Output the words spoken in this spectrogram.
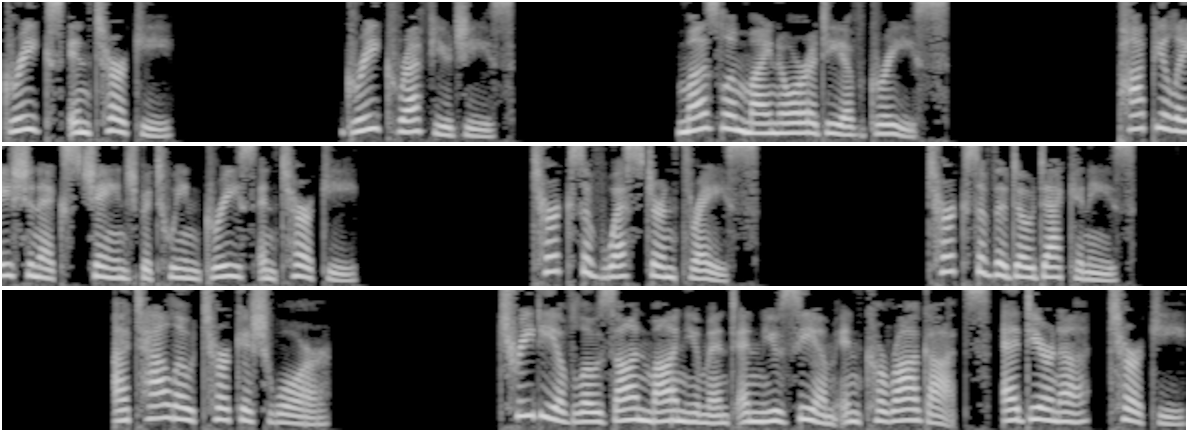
Greeks in Turkey. Greek refugees. Muslim minority of Greece. Population exchange between Greece and Turkey. Turks of Western Thrace. Turks of the Dodecanese. Italo-Turkish War Treaty of Lausanne Monument and Museum in Karaağaç, Edirne, Turkey.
